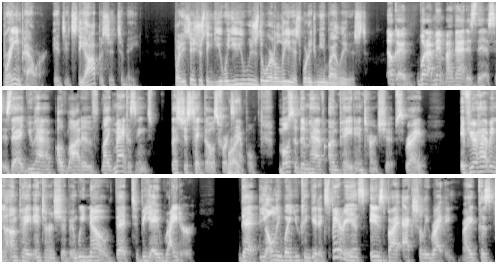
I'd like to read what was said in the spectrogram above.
brain power. It, it's the opposite to me. But it's interesting. You when you use the word elitist, what did you mean by elitist? Okay, what I meant by that is this: is that you have a lot of like magazines. Let's just take those for example. Right. Most of them have unpaid internships, right? If you're having an unpaid internship, and we know that to be a writer, that the only way you can get experience is by actually writing, right? Because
